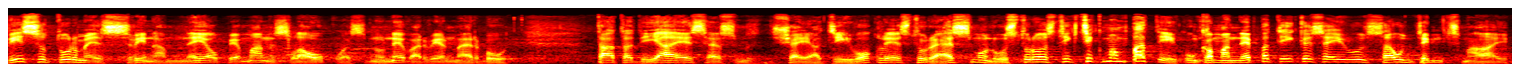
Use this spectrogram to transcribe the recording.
visu tur mēs svinam, ne jau pie manis laukos, nu nevar vienmēr būt. Tā tad, ja es esmu šajā dzīvoklī, es tur esmu un uzturos tik, cik man patīk. Un, ka man nepatīk, es eju uz savu dzimtas māju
